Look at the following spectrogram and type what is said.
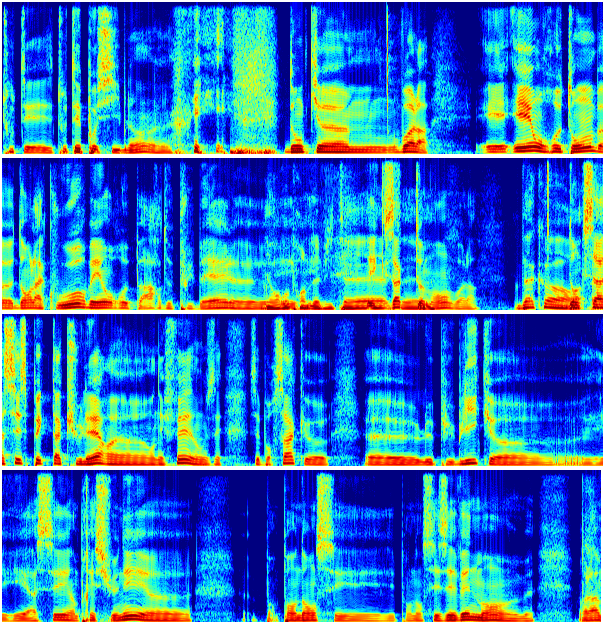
tout est tout est possible. hein. Donc euh, voilà. Et, et on retombe dans la courbe et on repart de plus belle. euh, Et on reprend de la vitesse. Exactement, voilà. D'accord. Donc c'est assez spectaculaire euh, en effet. Donc c'est pour ça que euh, le public euh, est assez impressionné pendant ces pendant ces événements. Euh, Voilà.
